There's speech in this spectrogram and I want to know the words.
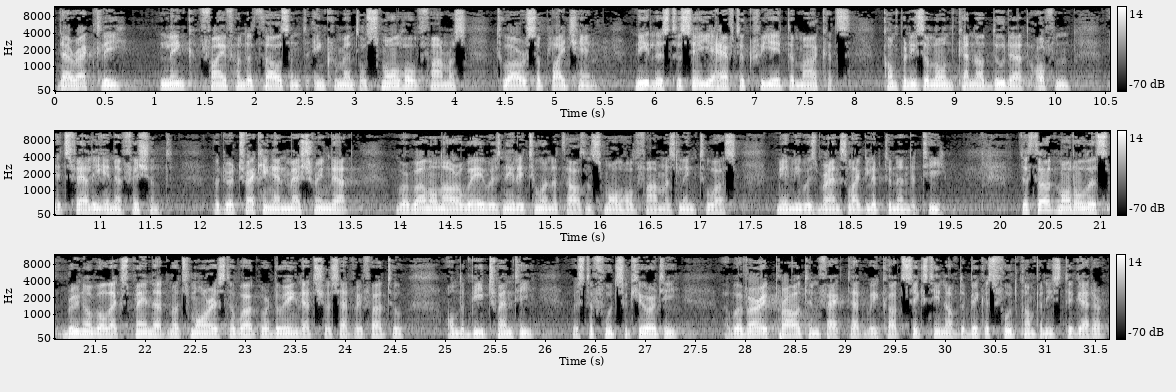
directly link 500,000 incremental smallhold farmers to our supply chain. Needless to say, you have to create the markets. Companies alone cannot do that. Often it's fairly inefficient. But we're tracking and measuring that. We're well on our way with nearly 200,000 smallhold farmers linked to us, mainly with brands like Lipton and the tea. The third model, as Bruno will explain that much more, is the work we're doing that Josette referred to on the B20 with the food security. We're very proud, in fact, that we got 16 of the biggest food companies together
